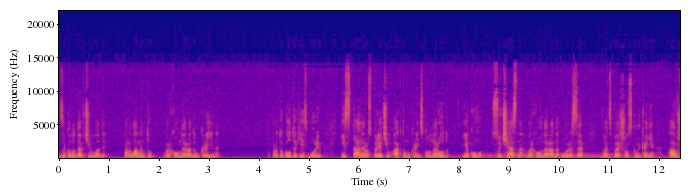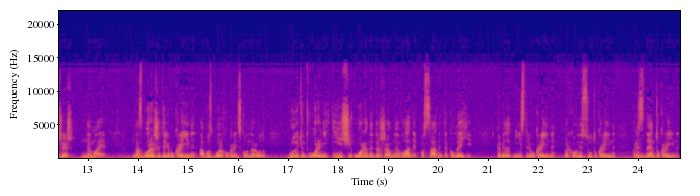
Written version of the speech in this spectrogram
законодавчої влади парламенту Верховної Ради України. Протокол таких зборів і стане розпорядчим актом українського народу, якого сучасна Верховна Рада УРСР 21-го скликання а вже ж немає. На зборах жителів України або зборах українського народу будуть утворені інші органи державної влади, посади та колегії. Кабінет міністрів України, Верховний суд України, Президент України,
